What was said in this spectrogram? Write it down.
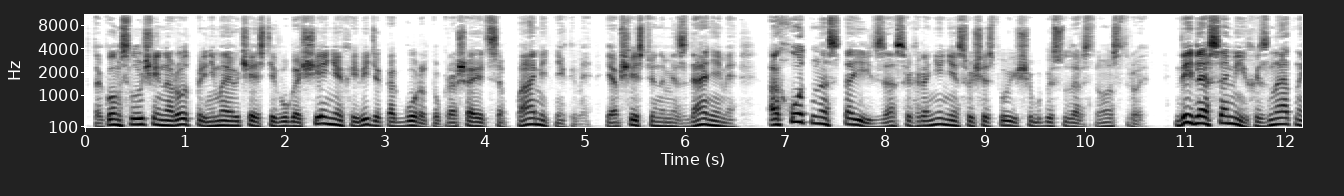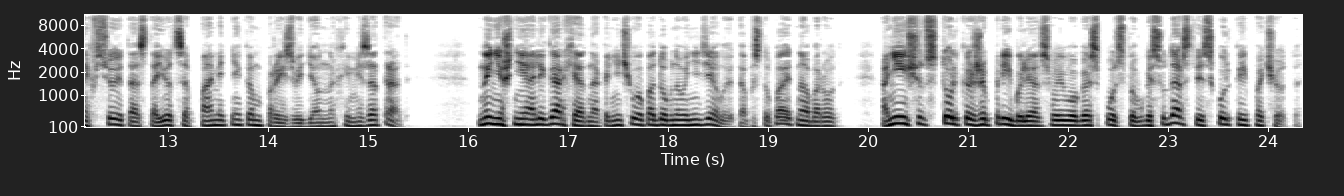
В таком случае народ, принимая участие в угощениях и видя, как город украшается памятниками и общественными зданиями, охотно стоит за сохранение существующего государственного строя. Да и для самих знатных все это остается памятником произведенных ими затрат. Нынешние олигархи, однако, ничего подобного не делают, а поступают наоборот. Они ищут столько же прибыли от своего господства в государстве, сколько и почета.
